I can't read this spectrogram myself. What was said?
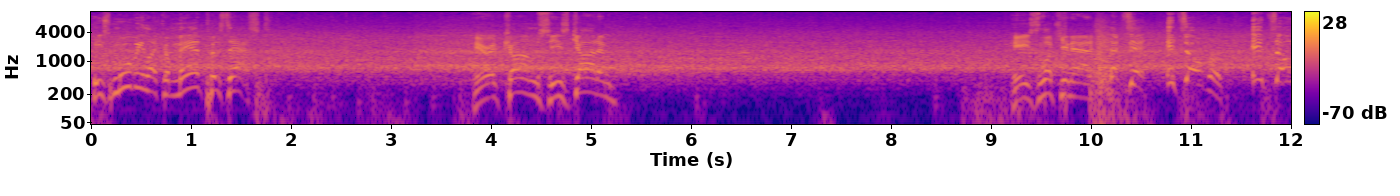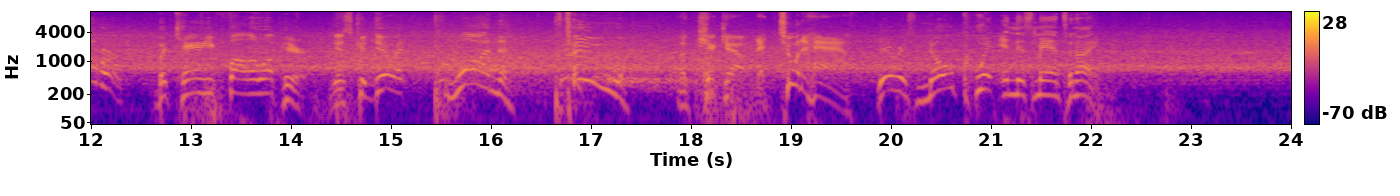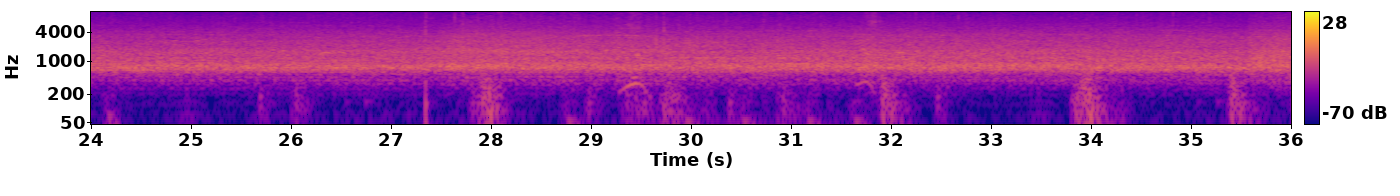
He's moving like a man possessed. Here it comes. He's got him. He's looking at it. That's it. It's over. It's over. But can he follow up here? This could do it. One, two. A kick out at two and a half. There is no quit in this man tonight.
